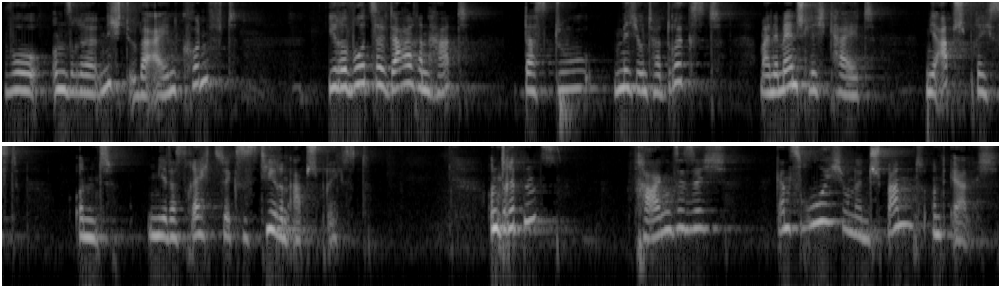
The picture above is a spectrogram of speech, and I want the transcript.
wo unsere Nichtübereinkunft ihre Wurzel darin hat, dass du mich unterdrückst, meine Menschlichkeit mir absprichst und mir das Recht zu existieren absprichst. Und drittens fragen Sie sich ganz ruhig und entspannt und ehrlich,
